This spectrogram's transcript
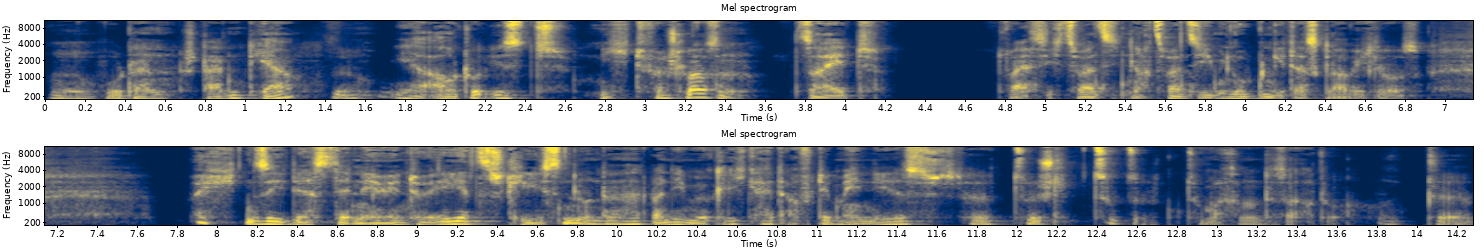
wo dann stand, ja, Ihr Auto ist nicht verschlossen. Seit, weiß ich, 20, nach 20 Minuten geht das, glaube ich, los. Möchten Sie das denn eventuell jetzt schließen? Und dann hat man die Möglichkeit, auf dem Handy das äh, zu, zu, zu machen, das Auto. Und, äh,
